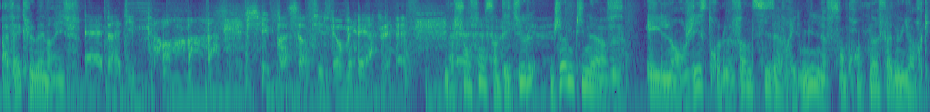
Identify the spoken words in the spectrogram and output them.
avec le même riff. Eh ben, dites donc, j'ai pas sorti de l'auberge. La chanson s'intitule Jumpy Nerves et il l'enregistre le 26 avril 1939 à New York,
